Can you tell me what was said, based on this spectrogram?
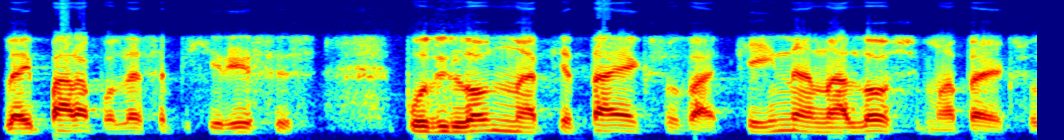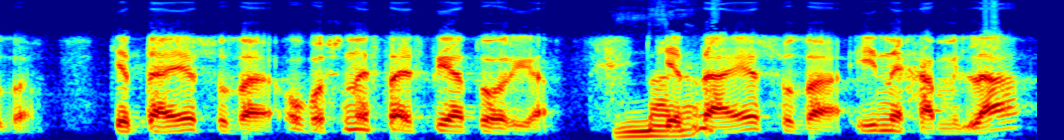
Δηλαδή πάρα πολλές επιχειρήσεις που δηλώνουν αρκετά έξοδα και είναι αναλώσιμα τα έξοδα. Και τα έσοδα όπως είναι στα εστιατόρια. Και τα έσοδα είναι χαμηλά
